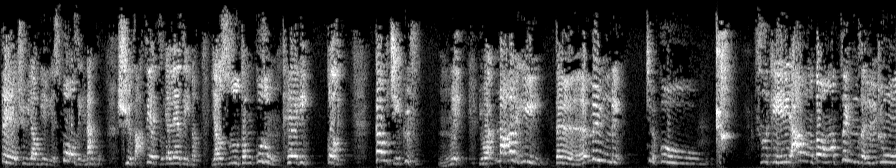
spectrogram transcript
再去要给你所人难过，学啥这这个来水头，要视同各种特的高级贵妇，五类有哪里的命令？结果是看到真人用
